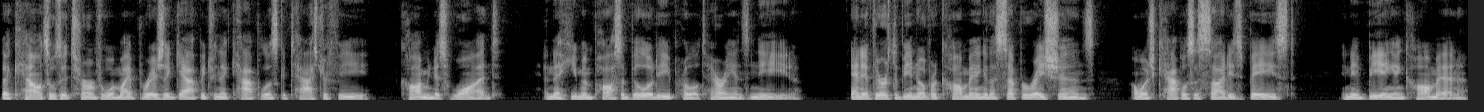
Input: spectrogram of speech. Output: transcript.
The council is a term for what might bridge the gap between the capitalist catastrophe communists want and the human possibility proletarians need. And if there is to be an overcoming of the separations on which capitalist society is based in a being in common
